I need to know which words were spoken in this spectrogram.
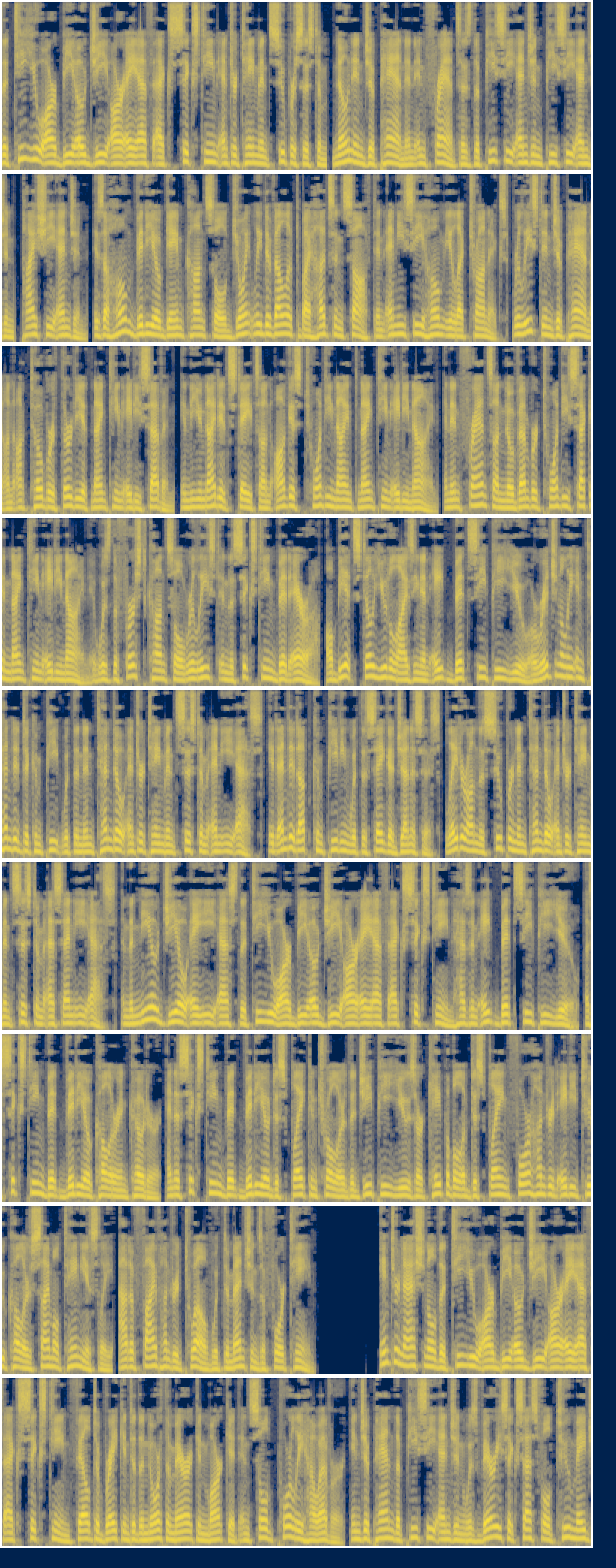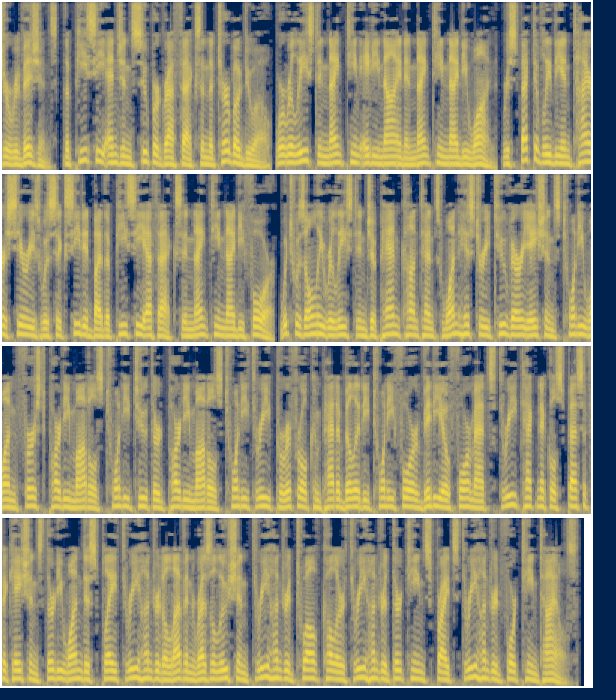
The TURBOGRAFX-16 Entertainment Supersystem, known in Japan and in France as the PC Engine PC Engine, Paishi Engine, is a home video game console jointly developed by Hudson Soft and NEC Home Electronics, released in Japan on October 30, 1987, in the United States on August 29, 1989, and in France on November 22, 1989 It was the first console released in the 16-bit era, albeit still utilizing an 8-bit CPU originally intended to compete with the Nintendo Entertainment System NES, it ended up competing with the Sega Genesis, later on the Super Nintendo Entertainment System SNES, and the Neo Geo AES. The TURBOGRAFX-16 has an 8-bit CPU, a 16-bit video color encoder, and a 16-bit video display controller The GPUs are capable of displaying 482 colors simultaneously, out of 512 with dimensions of 14. International The TURBOGRAFX-16 failed to break into the North American market and sold poorly however, in Japan the PC Engine was very successful. Two major revisions, the PC Engine SuperGrafx and the Turbo Duo, were released in 1989 and 1991, respectively. The entire series was succeeded by the PC FX in 1994, which was only released in Japan. Contents 1 History 2 Variations 21 First-party models 22 Third-party models 23 3 Peripheral compatibility 24 Video formats 3 Technical specifications 31 Display 311 Resolution 312 Color 313 Sprites 314 Tiles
